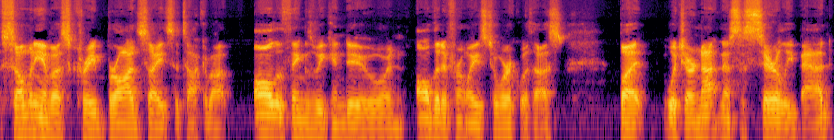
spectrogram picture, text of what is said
so many of us create broad sites that talk about all the things we can do and all the different ways to work with us but which are not necessarily bad.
